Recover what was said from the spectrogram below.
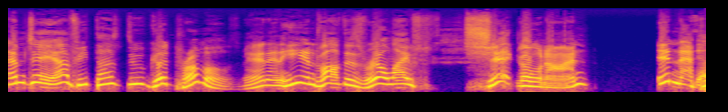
MJF he does do good promos, man, and he involved his real life shit going on in that Yes.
